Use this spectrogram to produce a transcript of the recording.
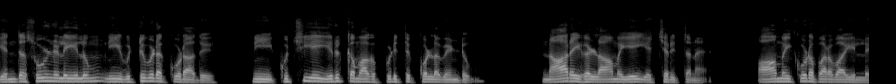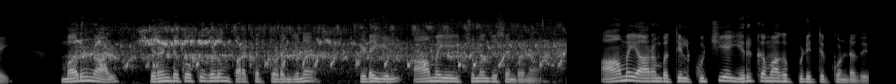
எந்த சூழ்நிலையிலும் நீ விட்டுவிடக்கூடாது. நீ குச்சியை இறுக்கமாக பிடித்துக் கொள்ள வேண்டும். நாரைகள் ஆமையை எச்சரித்தன. ஆமை கூட பரவாயில்லை. மறுநாள் இரண்டு கொக்குகளும் பறக்கத் தொடங்கின. இடையில் ஆமையை சுமந்து சென்றன. ஆமை ஆரம்பத்தில் குச்சியை இறுக்கமாக பிடித்துக் கொண்டது.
